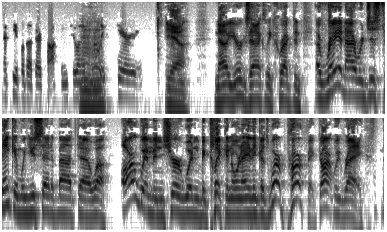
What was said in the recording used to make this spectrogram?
the people that they're talking to, and Mhm. it's really scary. Yeah. Now you're exactly correct. And uh, Ray and I were just thinking when you said about, uh, well, our women sure wouldn't be clicking on anything because we're perfect, aren't we, Ray?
